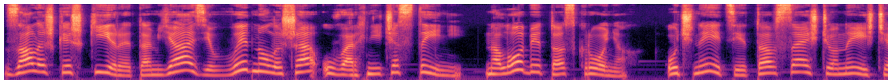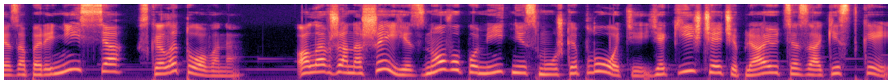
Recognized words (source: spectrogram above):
Залишки шкіри та м'язів видно лише у верхній частині, на лобі та скронях. Очниці та все, що нижче за перенісся, скелетоване. Але вже на шиї знову помітні смужки плоті, які ще чіпляються за кістки.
